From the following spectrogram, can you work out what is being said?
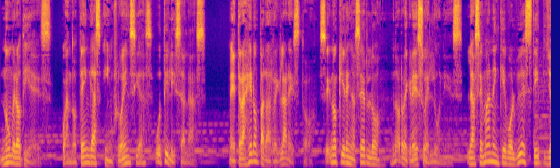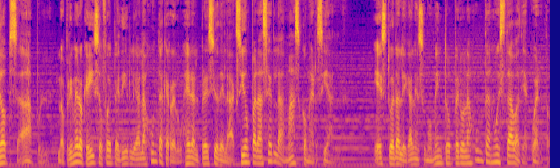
Número 10. Cuando tengas influencias, utilízalas. Me trajeron para arreglar esto. Si no quieren hacerlo, no regreso el lunes. La semana en que volvió Steve Jobs a Apple, lo primero que hizo fue pedirle a la Junta que redujera el precio de la acción para hacerla más comercial. Esto era legal en su momento, pero la Junta no estaba de acuerdo.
